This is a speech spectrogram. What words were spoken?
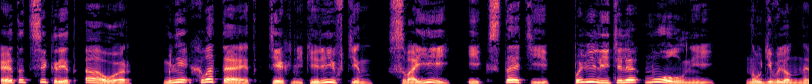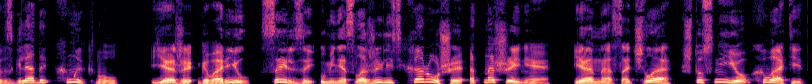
этот секрет Ауэр. Мне хватает техники Рифтин, своей и, кстати, повелителя молний. На удивленные взгляды хмыкнул. Я же говорил, с Эльзой у меня сложились хорошие отношения, и она сочла, что с нее хватит.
